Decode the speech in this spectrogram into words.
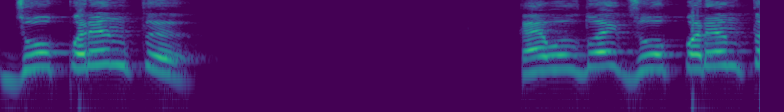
जोपर्यंत काय बोलतोय? जोपर्यंत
